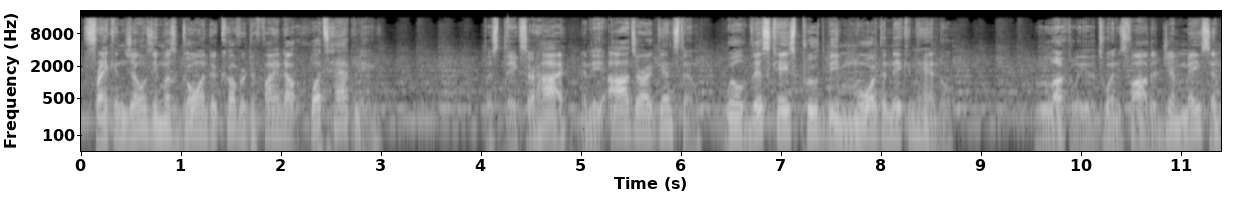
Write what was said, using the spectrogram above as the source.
Frank and Jonesy must go undercover to find out what's happening. The stakes are high and the odds are against them. Will this case prove to be more than they can handle? Luckily, the twins' father, Jim Mason,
